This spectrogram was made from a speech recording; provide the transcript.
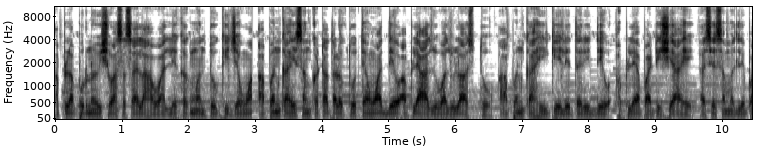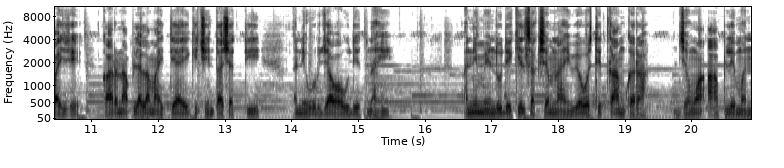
आपला पूर्ण विश्वास असायला हवा. लेखक म्हणतो की जेव्हा आपण काही संकटात अडकतो तेव्हा देव आपल्या आजूबाजूला असतो. आपण काही केले तरी देव आपल्या पाठीशी आहे असे समजले पाहिजे. कारण आपल्याला माहिती आहे की चिंता शक्ती आणि ऊर्जा वाहू देत नाही. आणि मेंदू देखील सक्षम नाही. व्यवस्थित काम करा. जेव्हा आपले मन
